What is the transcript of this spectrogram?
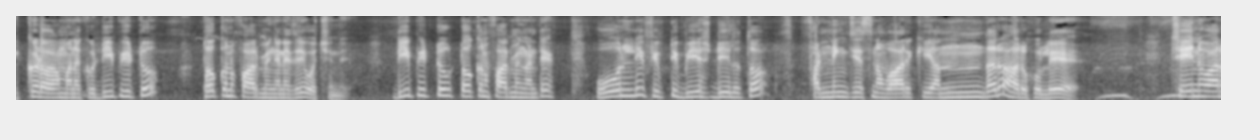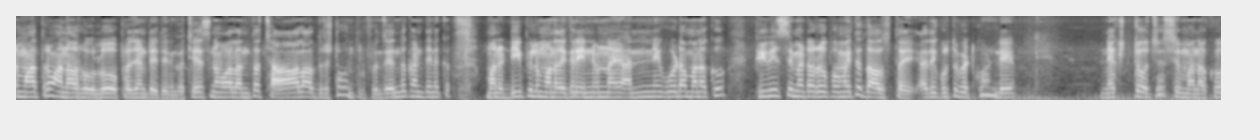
ఇక్కడ మనకు డీపీ టు టోకెన్ ఫార్మింగ్ అనేది వచ్చింది. డీపీ టు టోకెన్ ఫార్మింగ్ అంటే ఓన్లీ ఫిఫ్టీ బిఎస్డీలతో ఫండింగ్ చేసిన వారికి అందరూ అర్హులే. చేయని వారు మాత్రం అనర్హులు ప్రజెంట్ అయితే ఇంకా చేసిన వాళ్ళంతా చాలా అదృష్టవంతులు ఫ్రెండ్స్ ఎందుకంటే కనుక మన డీపీలు మన దగ్గర ఎన్ని ఉన్నాయో అన్నీ కూడా మనకు పీవీసీ మెట రూపం అయితే దాల్స్తాయి. అది గుర్తుపెట్టుకోండి. నెక్స్ట్ వచ్చేసి మనకు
